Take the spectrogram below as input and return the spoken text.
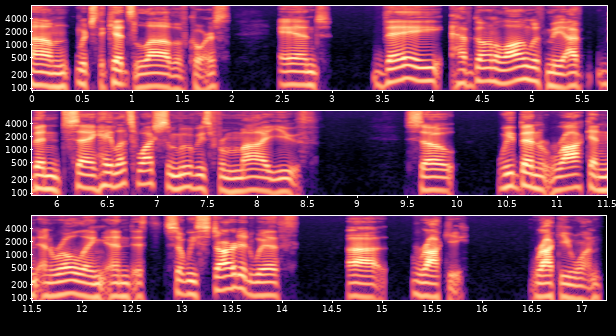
um, which the kids love, of course, and they have gone along with me. I've been saying, "Hey, let's watch some movies from my youth." So we've been rocking and rolling, and so we started with uh, Rocky, Rocky one,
